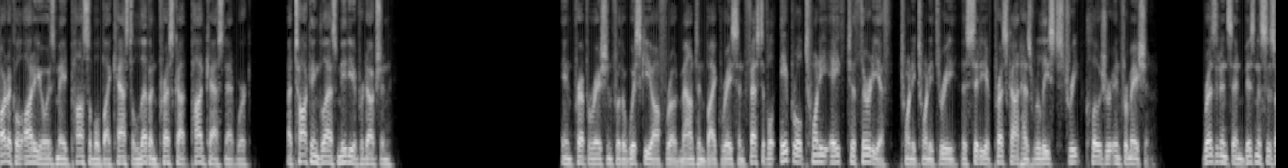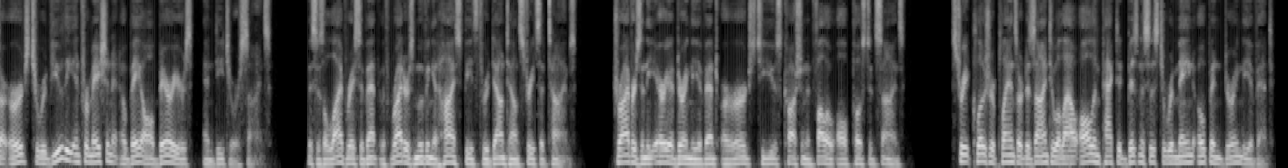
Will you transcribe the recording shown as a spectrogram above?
Article audio is made possible by Cast 11 Prescott Podcast Network, a Talking Glass media production. In preparation for the Whiskey Off-Road Mountain Bike Race and Festival April 28th to 30th, 2023, the City of Prescott has released street closure information. Residents and businesses are urged to review the information and obey all barriers and detour signs. This is a live race event with riders moving at high speeds through downtown streets at times. Drivers in the area during the event are urged to use caution and follow all posted signs. Street closure plans are designed to allow all impacted businesses to remain open during the event.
